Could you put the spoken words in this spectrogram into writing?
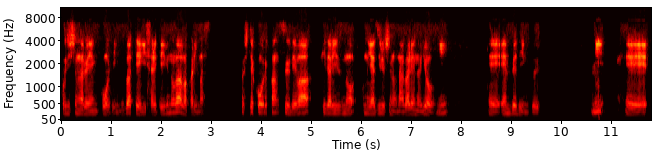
ポジショナルエンコーディングが定義されているのがわかります。そしてコール関数では、左図のこの矢印の流れのように、えーエンベディングに、えー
